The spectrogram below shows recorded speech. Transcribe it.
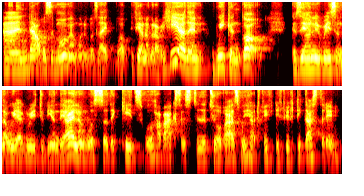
And that was the moment when it was like, well, if you're not going to be here, then we can go. Because the only reason that we agreed to be on the island was so the kids will have access to the two of us. We had 50 50 custody.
